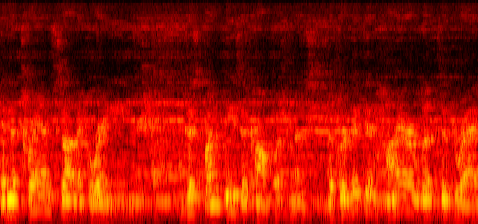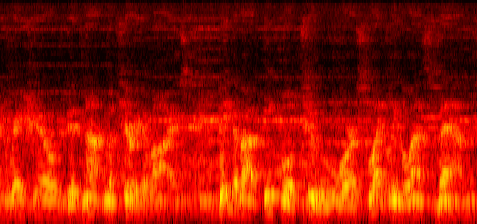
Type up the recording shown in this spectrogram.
in the transonic range. Despite these accomplishments, the predicted higher lift-to-drag ratio did not materialize, being about equal to or slightly less than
